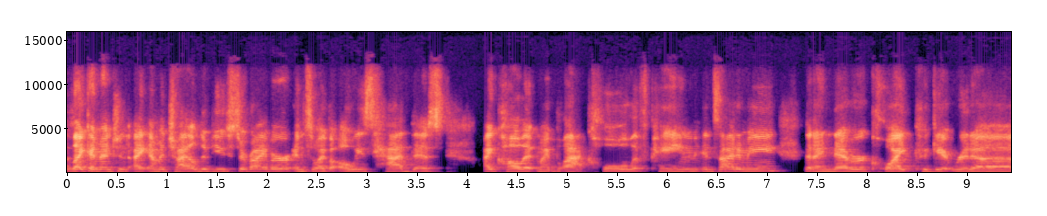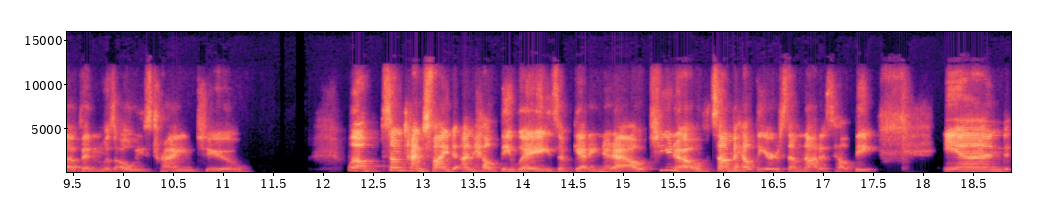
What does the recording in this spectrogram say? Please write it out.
like I mentioned, I am a child abuse survivor. And so I've always had this I call it my black hole of pain inside of me that I never quite could get rid of and was always trying to, well, sometimes find unhealthy ways of getting it out, you know, some healthier, some not as healthy. And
